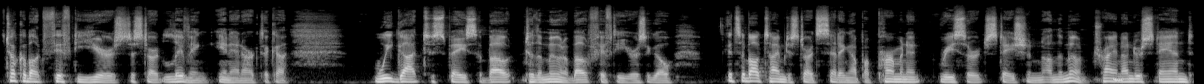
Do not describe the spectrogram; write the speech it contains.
It took about 50 years to start living in Antarctica. We got to space about, to the moon about 50 years ago. It's about time to start setting up a permanent research station on the moon. Try and understand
